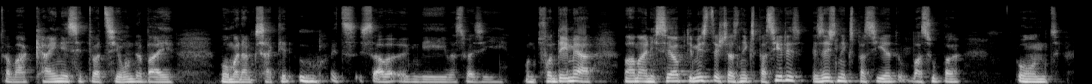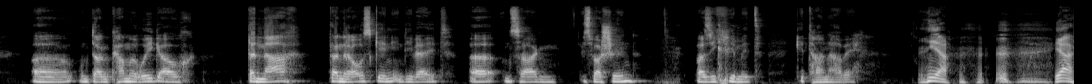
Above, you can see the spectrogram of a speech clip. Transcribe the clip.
da war keine Situation dabei, wo man dann gesagt hat, uh, jetzt ist aber irgendwie, was weiß ich. Und von dem her war man eigentlich sehr optimistisch, dass nichts passiert ist. Es ist nichts passiert, war super. Und, äh, und dann kann man ruhig auch danach dann rausgehen in die Welt äh, und sagen, es war schön, was ich hiermit getan habe. Ja, ja,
